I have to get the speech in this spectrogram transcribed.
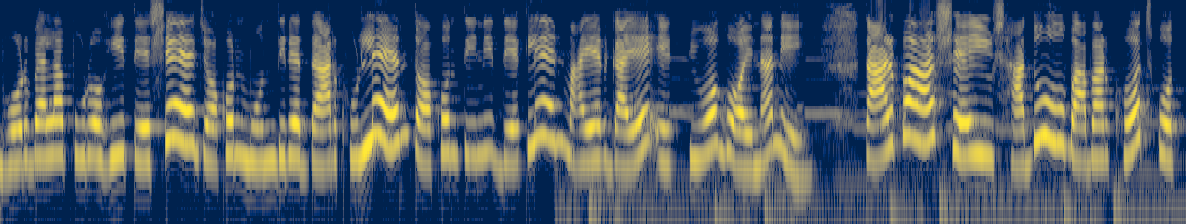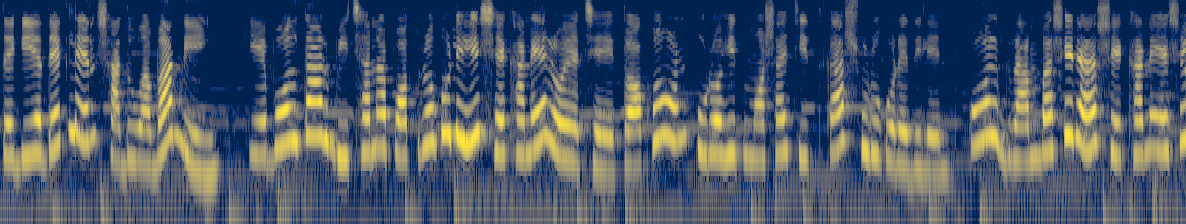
ভোরবেলা পুরোহিত এসে যখন মন্দিরের দ্বার খুললেন, তখন তিনি দেখলেন মায়ের গায়ে একটিও গয়না নেই। তারপর সেই সাধু বাবার খোঁজ করতে গিয়ে দেখলেন সাধু বাবা নেই। কেবল তার বিছানাপত্রগুলি সেখানে রয়েছে। তখন পুরোহিত মশাই চিৎকার শুরু করে দিলেন। কোল গ্রামবাসীরা সেখানে এসে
